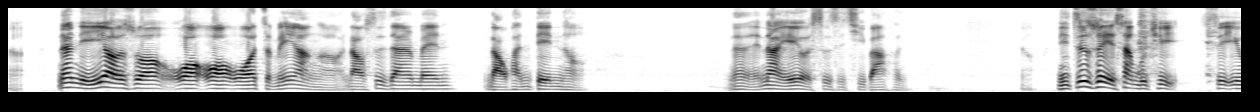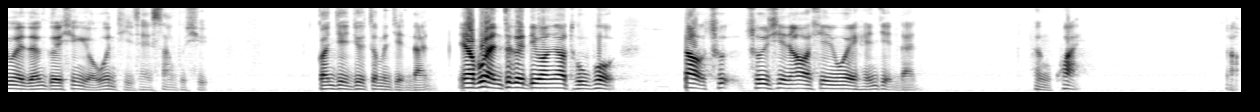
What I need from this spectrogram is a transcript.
啊。那你要说我我我怎么样啊？老是在那边老还颠哈，那那也有四十七八分啊。你之所以上不去。是因为人格性有问题才上不去，关键就这么简单。要不然这个地方要突破到出出现二心位很简单，很快啊！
